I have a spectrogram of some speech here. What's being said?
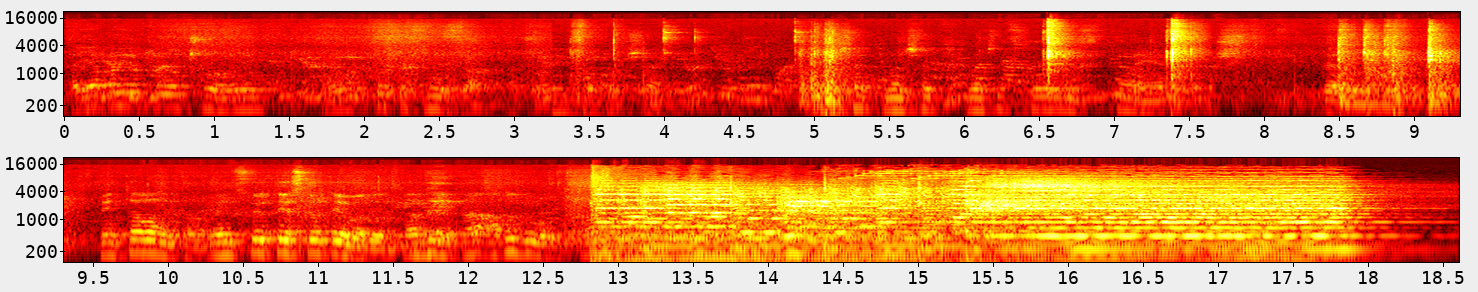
Та він хтось не знав. Що там ще? Планшет, планшет, планшет свого Де він? Він того не. Він скрутив, скрутив один. Один, а тут другий.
